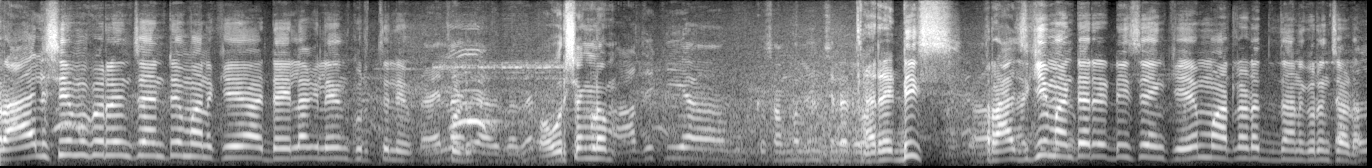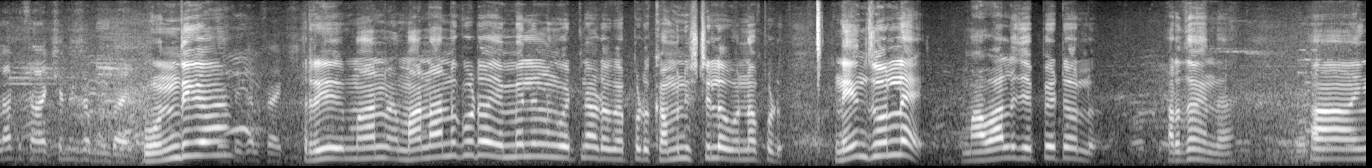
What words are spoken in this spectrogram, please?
రాయలసీమ గురించి అంటే మనకి ఆ డైలాగులు ఏం గుర్తులేవు ఇప్పుడు పౌరుషంలో రాజకీయకు సంబంధించిన రెడ్డిస్ రాజకీయం అంటే రెడ్డిస్ ఇంకేం మాట్లాడద్దు దాని గురించి ఆడ. ఉందిగా. రీ మా నాన్న కూడా ఎమ్మెల్యేలను కొట్టినాడు ఒకప్పుడు కమ్యూనిస్టులో ఉన్నప్పుడు. నేను చూడలే మా వాళ్ళు చెప్పేటోళ్ళు. అర్థమైందా? ఆ, ఇంకో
